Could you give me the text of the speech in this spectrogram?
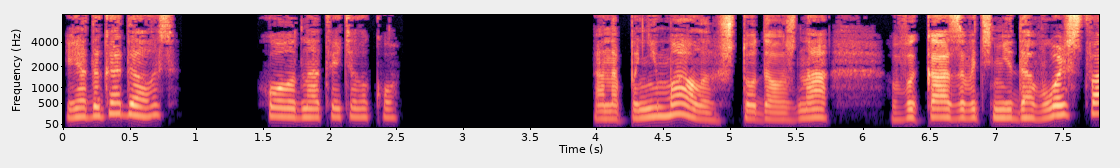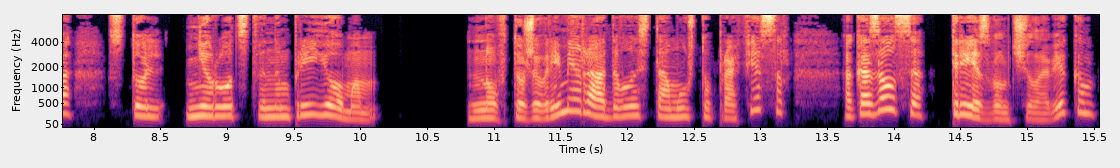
Я догадалась, холодно ответила Ко. Она понимала, что должна выказывать недовольство столь неродственным приемом, но в то же время радовалась тому, что профессор оказался трезвым человеком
